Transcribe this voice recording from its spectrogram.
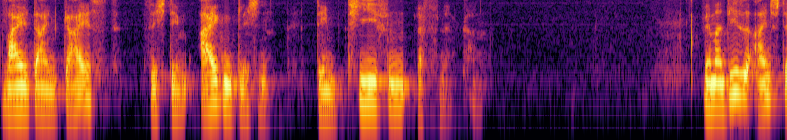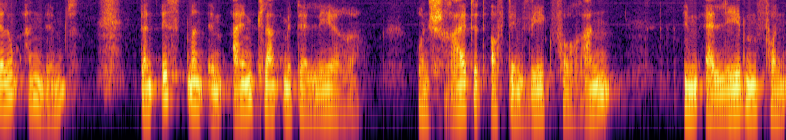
Weil dein Geist sich dem Eigentlichen, dem Tiefen öffnen Wenn man diese Einstellung annimmt, dann ist man im Einklang mit der Lehre und schreitet auf dem Weg voran im Erleben von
